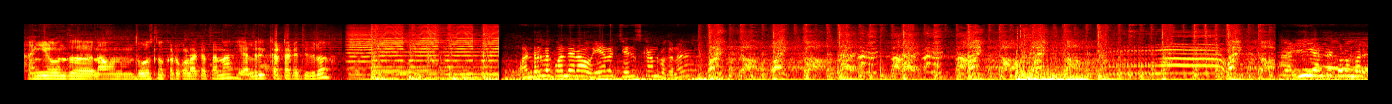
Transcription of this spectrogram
ಹಾಗೆ ಒಂದು ನಾವು ನಮ್ಮ ದೋಸ್ತ್ನು ಕಟ್ಕೊಳಕತ್ತಾನ ಎಲ್ರಿಗೂ ಕಟ್ಟಾಕತ್ತಿದ್ರು. ವಂಡರ್ಲಕ್ ಬಂದೆ ನಾವು ಏನೋ ಚೇಂಜಸ್ ಕಾಣ್ಬೇಕನ? ಈಗ ಎಂಟ್ರಿ ಕೊಡೋ ಮರೆ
